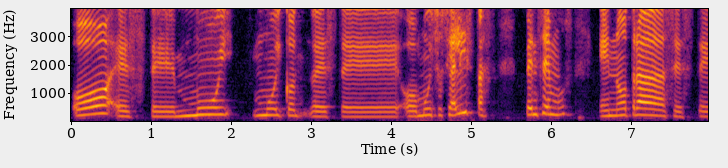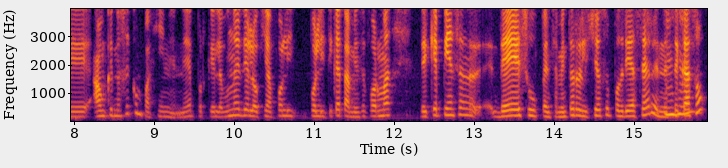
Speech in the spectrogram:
o este, muy, muy, este, o muy socialistas. Pensemos en otras, este, aunque no se compaginen, ¿eh? porque una ideología política también se forma de qué piensan de su pensamiento religioso, podría ser en este Ujú. caso,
